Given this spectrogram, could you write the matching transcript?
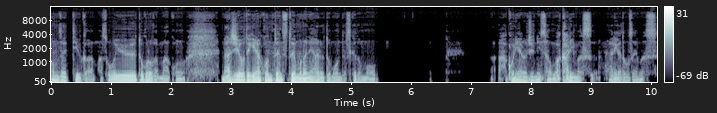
存在っていうか、まあ、そういうところが、まあこのラジオ的なコンテンツというものにあると思うんですけども、箱庭の住人さん、わかります。ありがとうございます。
